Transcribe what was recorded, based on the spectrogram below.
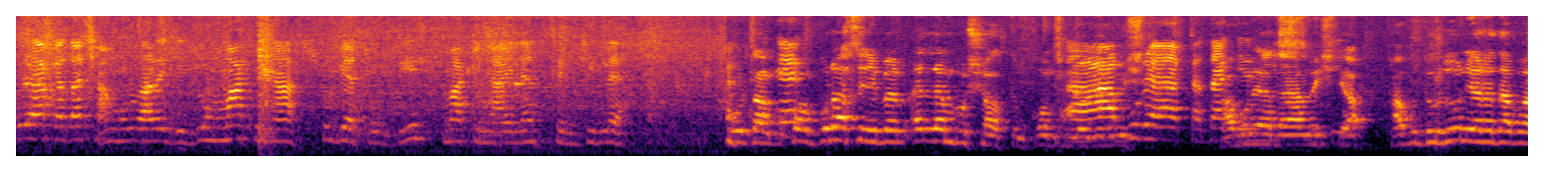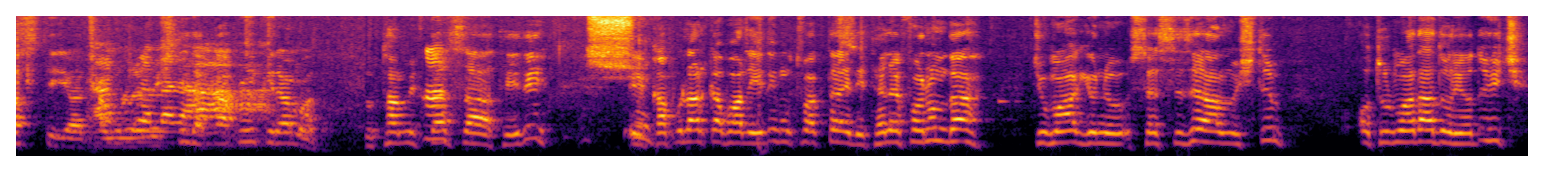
Buraya kadar çamurları gidiyor. Makine su getirdi. Makineyle sildiler. Buradan Evet. bu, burasını ben elle boşalttım komple. Aa, buraya kadar Ha buraya dayanmıştı ya. Ha bu durduğun yere de bastı ya işte de kapıyı kıramadı. Bu Tam iftar saatiydi. E, kapılar kapalıydı, mutfaktaydı. Telefonum da cuma günü sessize almıştım. Oturmada duruyordu hiç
